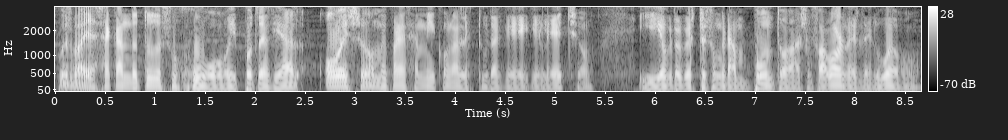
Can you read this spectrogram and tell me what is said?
pues vaya sacando todo su jugo y potencial, o eso me parece a mí con la lectura que, que le he hecho. Y yo creo que esto es un gran punto a su favor, desde luego.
